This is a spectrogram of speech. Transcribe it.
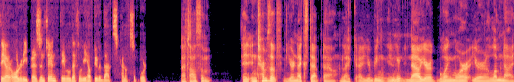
they are already present in. They will definitely help you with that kind of support that's awesome in, in terms of your next step now, like uh, you're being mm-hmm. now you're going more you're alumni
